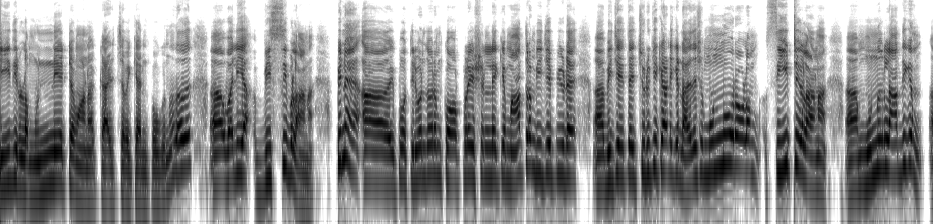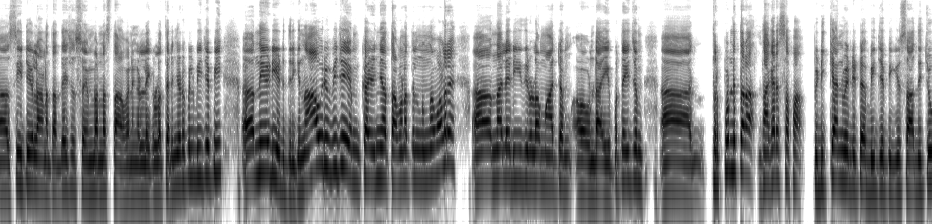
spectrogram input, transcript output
രീതിയിലുള്ള മുന്നേറ്റമാണ് കാഴ്ചവെക്കാൻ പോകുന്നത്. അത് വലിയ വിസിബിളാണ്. പിന്നെ ഇപ്പോൾ തിരുവനന്തപുരം കോർപ്പറേഷനിലേക്ക് മാത്രം ബി ജെ പിയുടെ വിജയത്തെ ചുരുക്കി കാണിക്കേണ്ട. ഏകദേശം മുന്നൂറോളം സീറ്റുകളാണ് മുന്നൂറിലധികം സീറ്റുകളാണ് തദ്ദേശ സ്വയംഭരണ സ്ഥാപനങ്ങളിലേക്കുള്ള തെരഞ്ഞെടുപ്പിൽ ബി ജെ പി നേടിയെടുത്തിരിക്കുന്നത്. ആ ഒരു വിജയം കഴിഞ്ഞ തവണത്തിൽ നിന്ന് വളരെ നല്ല രീതിയിലുള്ള മാറ്റം ഉണ്ടായി. പ്രത്യേകിച്ചും തൃപ്പുണ്ണിത്തറ നഗരസഭ പിടിക്കാൻ വേണ്ടിയിട്ട് ബി ജെ പിക്ക് സാധിച്ചു.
